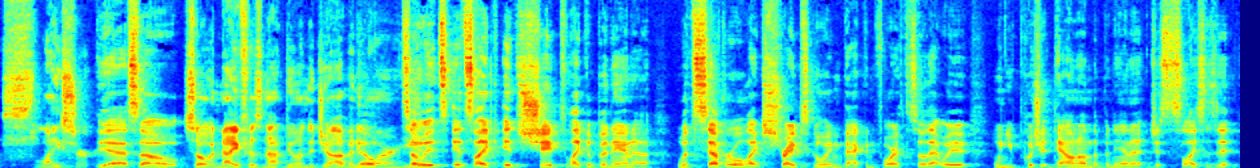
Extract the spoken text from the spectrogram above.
slicer. Yeah, so So a knife is not doing the job Nope. anymore. So You- it's it's like it's shaped like a banana with several like stripes going back and forth. So that way, when you push it down on the banana, it just slices it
